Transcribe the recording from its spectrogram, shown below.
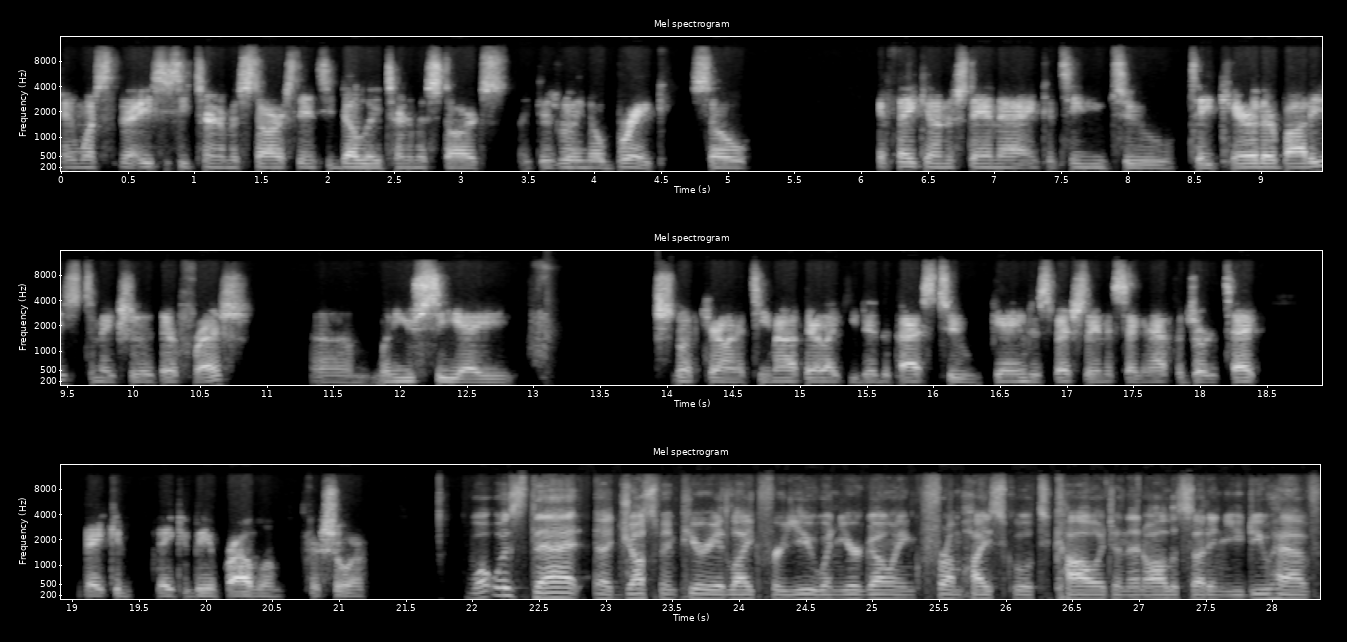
and once the ACC tournament starts, the NCAA tournament starts, like there's really no break. So, if they can understand that and continue to take care of their bodies to make sure that they're fresh, um, when you see a North Carolina team out there like you did the past two games, especially in the second half of Georgia Tech, they could they could be a problem for sure. What was that adjustment period like for you when you're going from high school to college and then all of a sudden you do have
